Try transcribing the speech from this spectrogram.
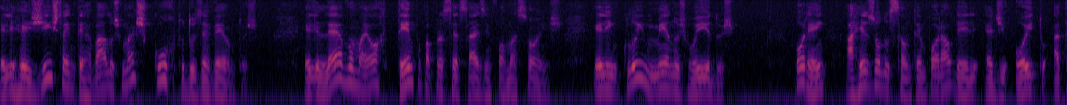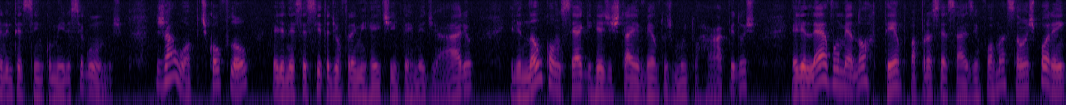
Ele registra intervalos mais curtos dos eventos. Ele leva um maior tempo para processar as informações ele inclui menos ruídos. Porém, a resolução temporal dele é de 8 a 35 milissegundos. Já o Optical Flow, ele necessita de um frame rate intermediário, ele não consegue registrar eventos muito rápidos, ele leva um menor tempo para processar as informações, porém,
